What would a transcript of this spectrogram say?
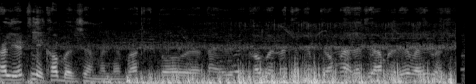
ખાલી એટલી ખબર છે મને. બાકી તો હવે કાંઈ ખબર નથી. કેમ કે હમણાં હજી આપણે રહેવા આવ્યા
